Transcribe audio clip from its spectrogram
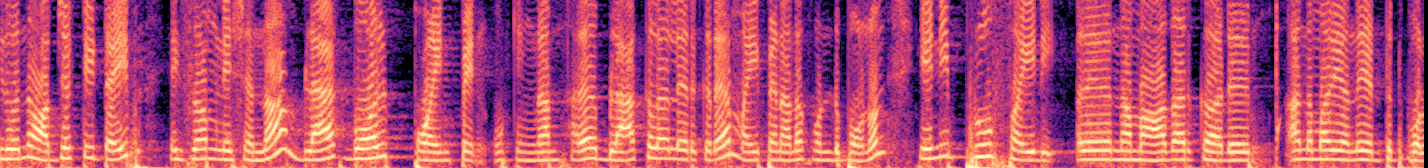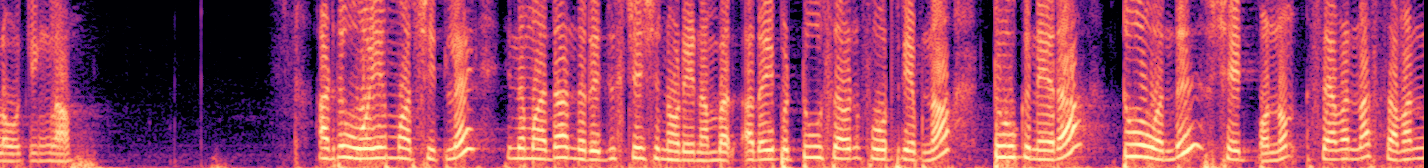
இது வந்து ஆப்ஜெக்டிவ் டைப் எக்ஸாமினேஷன் தான். பிளாக் பால் பாயிண்ட் பென் ஓகேங்களா அதாவது பிளாக் கலரில் இருக்கிற மை பெனாக தான் கொண்டு போகணும். எனி ப்ரூஃப் ஐடி அது நம்ம ஆதார் கார்டு அந்த மாதிரி வந்து எடுத்துகிட்டு போகலாம். ஓகேங்களா அடுத்து ஓஎம்ஆர் ஷீட்டில் இந்த மாதிரி தான் அந்த ரெஜிஸ்ட்ரேஷனுடைய நம்பர் அதாவது இப்போ டூ செவன் ஃபோர் த்ரீ அப்படின்னா டூக்கு நேராக டூ வந்து ஷேட் பண்ணும். செவன்னா செவன்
